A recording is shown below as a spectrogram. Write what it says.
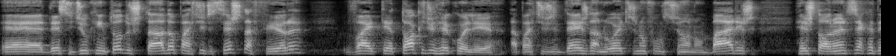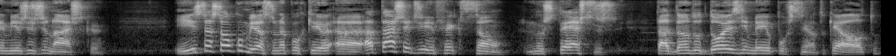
é, decidiu que em todo o estado, a partir de sexta-feira, vai ter toque de recolher. A partir de 10 da noite não funcionam bares, restaurantes e academias de ginástica. E isso é só o começo, né? Porque a, a taxa de infecção nos testes está dando 2,5%, que é alto.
